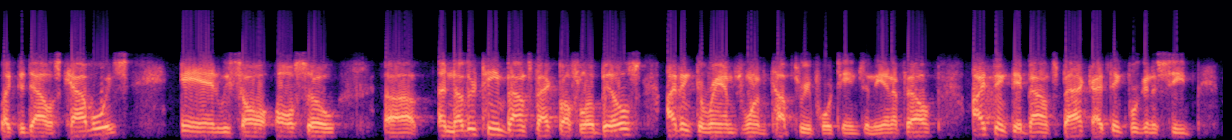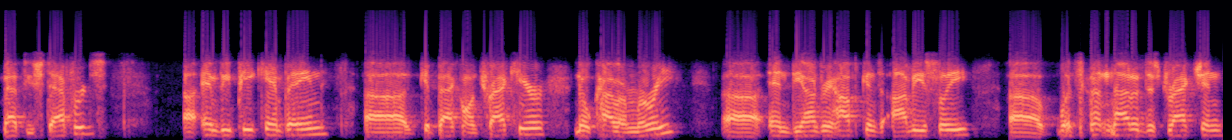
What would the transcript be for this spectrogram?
like the Dallas Cowboys, and we saw also Uh, another team bounce back, Buffalo Bills. I think the Rams one of the top three or four teams in the NFL. I think they bounce back. I think we're going to see Matthew Stafford's uh, MVP campaign uh, get back on track here. No Kyler Murray uh, and DeAndre Hopkins obviously uh, was not a distraction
